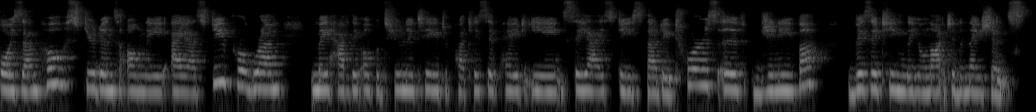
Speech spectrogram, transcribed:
For example, students on the ISD program may have the opportunity to participate in CISD study tours of Geneva, visiting the United Nations.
